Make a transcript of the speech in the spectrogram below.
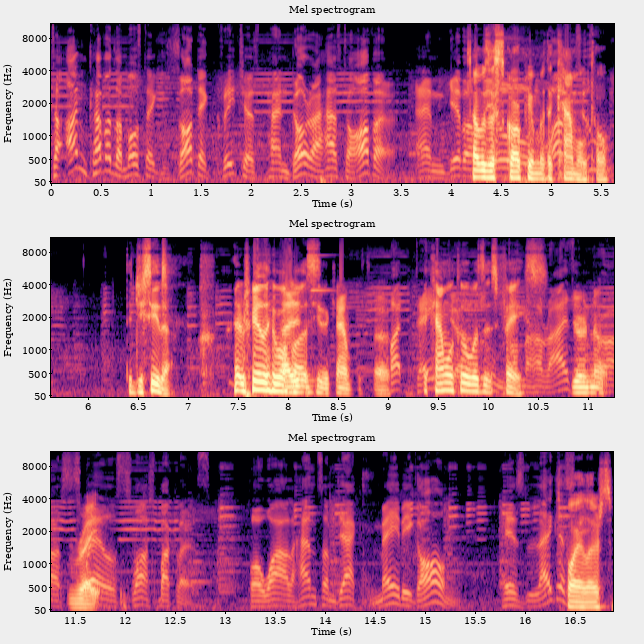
To uncover the most exotic creatures Pandora has to offer and give That was a scorpion with a camel toe. Did you see that? it really was. I didn't see the camel toe. But The camel toe was its face. on the horizon You're not right. For while handsome Jack may be gone, his legacy Spoilers.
